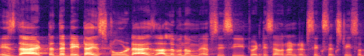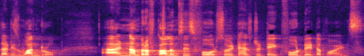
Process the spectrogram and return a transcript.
is that the data is stored as aluminum FCC 2700 660. So, that is one row and number of columns is 4. So, it has to take 4 data points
